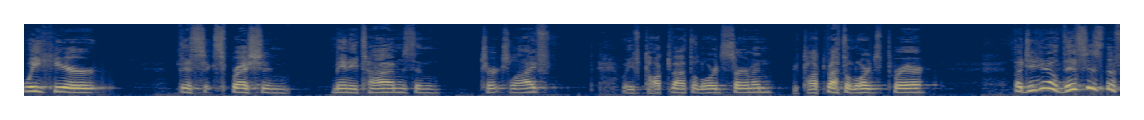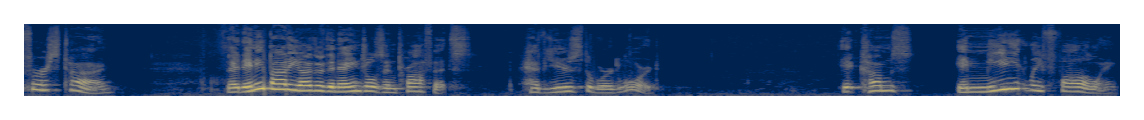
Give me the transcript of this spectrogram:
we hear this expression many times in church life. We've talked about the Lord's Sermon, we've talked about the Lord's Prayer. But did you know this is the first time that anybody other than angels and prophets have used the word Lord? It comes immediately following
